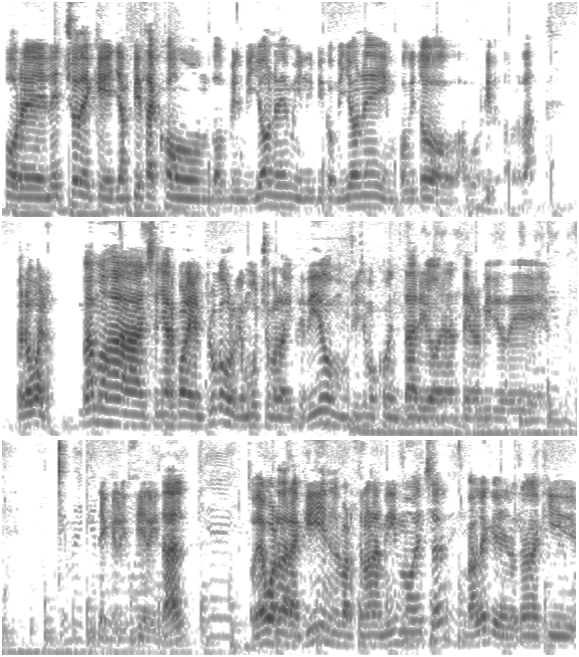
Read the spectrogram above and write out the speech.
por el hecho de que ya empiezas con 2.000 millones, mil y pico millones y un poquito aburrido, la verdad. Pero bueno, vamos a enseñar cuál es el truco porque mucho me lo habéis pedido, muchísimos comentarios en el anterior vídeo de, que lo hiciera y tal. Lo voy a guardar aquí en el Barcelona mismo este, ¿vale? Que lo tengo aquí,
